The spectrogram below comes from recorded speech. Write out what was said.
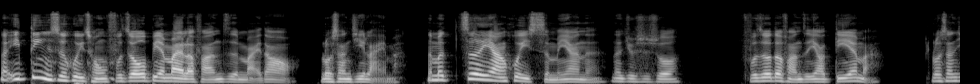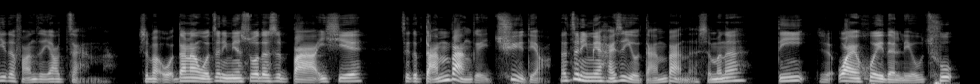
那一定是会从福州变卖了房子买到洛杉矶来嘛？那么这样会什么样呢？那就是说，福州的房子要跌嘛，洛杉矶的房子要涨嘛，是吧？我当然我这里面说的是把一些这个挡板给去掉，那这里面还是有挡板的，什么呢？第一就是外汇的流出，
